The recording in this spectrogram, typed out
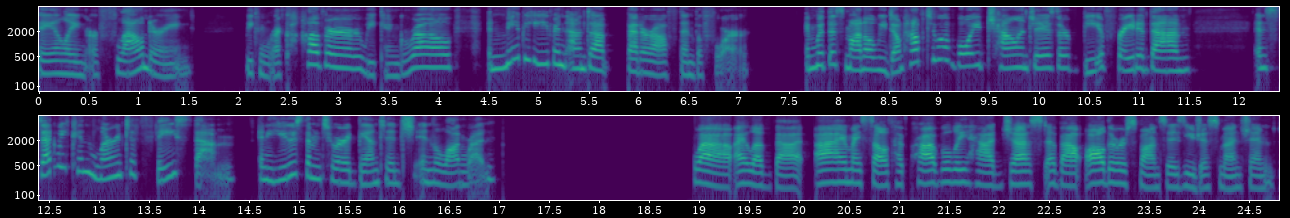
failing or floundering, we can recover, we can grow, and maybe even end up better off than before. And with this model, we don't have to avoid challenges or be afraid of them. Instead, we can learn to face them and use them to our advantage in the long run. Wow, I love that. I myself have probably had just about all the responses you just mentioned.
